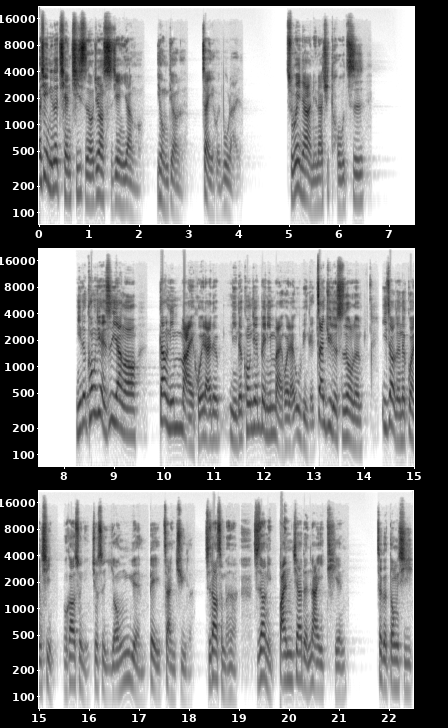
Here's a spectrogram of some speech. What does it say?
而且你的钱其实哦，就像时间一样哦，用掉了再也回不来了，除非呢，你拿去投资。你的空间也是一样哦。当你买回来的，你的空间被你买回来物品给占据的时候呢，依照人的惯性，我告诉你，就是永远被占据了。直到什么呢？直到你搬家的那一天，这个东西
